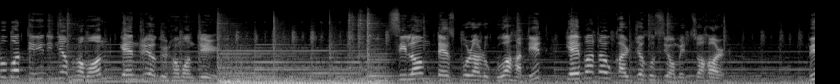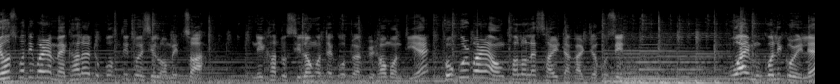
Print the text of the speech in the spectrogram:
পূবত তিনিদিনীয়া ভ্ৰমণ কেন্দ্ৰীয় গৃহমন্ত্ৰীৰ। শ্বিলং তেজপুৰ আৰু গুৱাহাটীত কেইবাটাও কাৰ্যসূচী অমিত শ্বাহৰ। বৃহস্পতিবাৰে মেঘালয়ত উপস্থিত হৈছিল অমিত শ্বাহ। নিশাটো শ্বিলঙতে কটোৱা গৃহমন্ত্ৰীয়ে শুকুৰবাৰে অংশ ল'লে চাৰিটা কাৰ্যসূচীত। পুৱাই মুকলি কৰিলে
